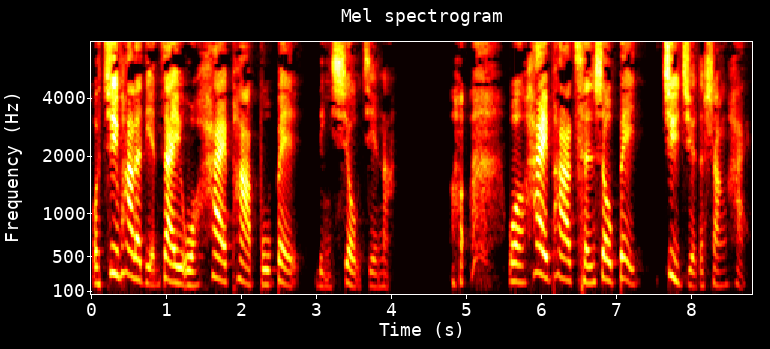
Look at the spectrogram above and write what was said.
我惧怕的点在于，我害怕不被领袖接纳。我害怕承受被拒绝的伤害，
